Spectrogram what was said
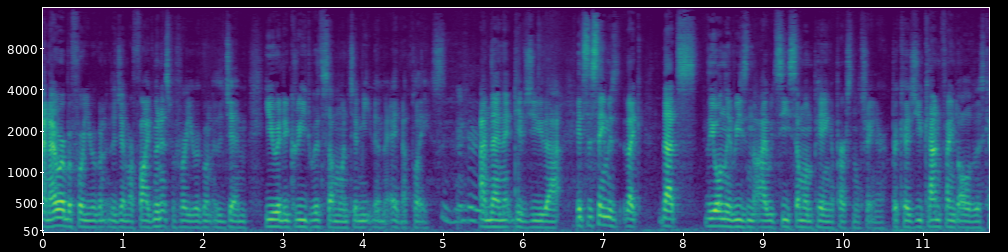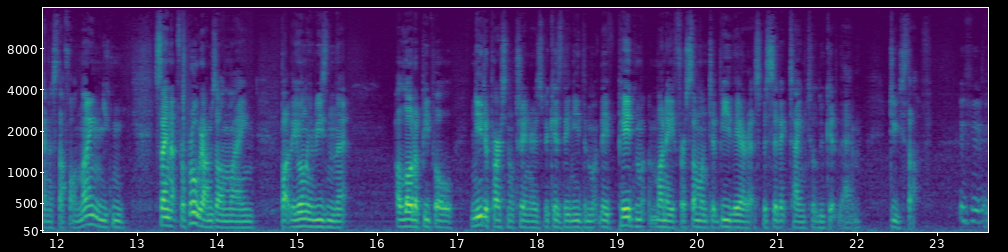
an hour before you were going to the gym or five minutes before you were going to the gym, you had agreed with someone to meet them in a place. Mm-hmm. Mm-hmm. And then it gives you that. It's the same as, like, that's the only reason that I would see someone paying a personal trainer because you can find all of this kind of stuff online. You can sign up for programs online, but the only reason that a lot of people need a personal trainer is because they need them. They've paid m- money for someone to be there at a specific time to look at them do stuff. mm-hmm.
